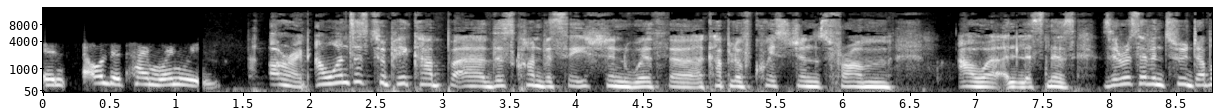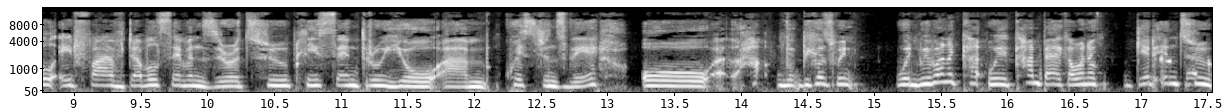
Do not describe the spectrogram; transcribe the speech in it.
and all the time when we All right. I want us to pick up uh, this conversation with uh, a couple of questions from our listeners. 072-885-7702. Please send through your um, questions there. Or uh, because when when we want to we come back, I want to get into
